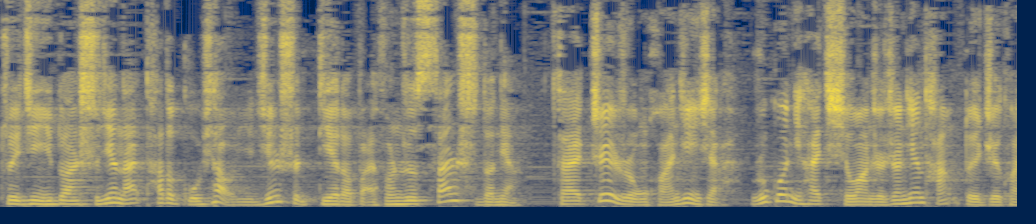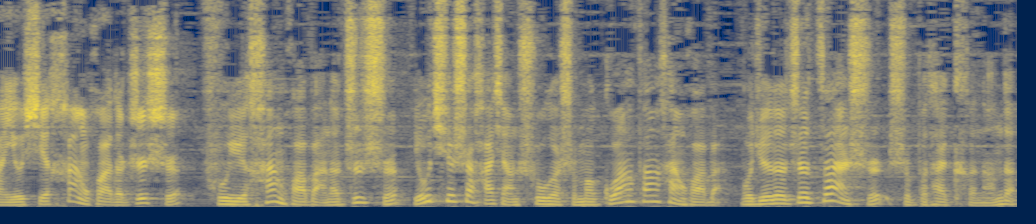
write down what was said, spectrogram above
最近一段时间来，他的股票已经是跌了百分之三十的量。在这种环境下，如果你还期望着任天堂对这款游戏汉化的支持，赋予汉化版的支持，尤其是还想出个什么官方汉化版，我觉得这暂时是不太可能的。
